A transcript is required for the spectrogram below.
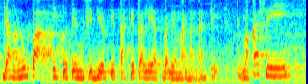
Jangan lupa ikutin video kita, kita lihat bagaimana nanti. Terima kasih.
